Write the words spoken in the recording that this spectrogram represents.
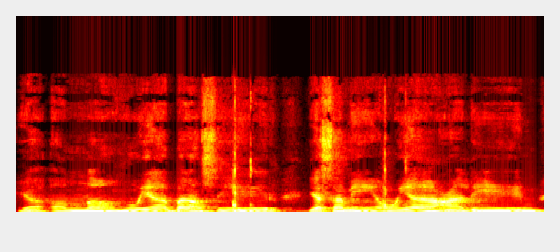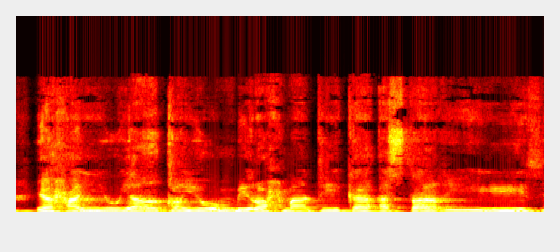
Ya Allah ya Basir Ya Sami'u ya Alim Ya Hayyu ya Qayyum Birahmatika astaghith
